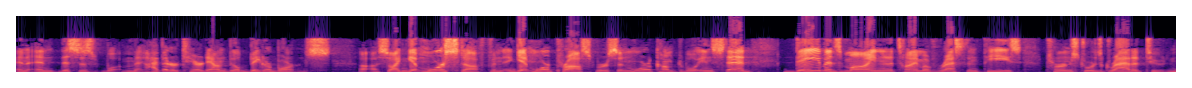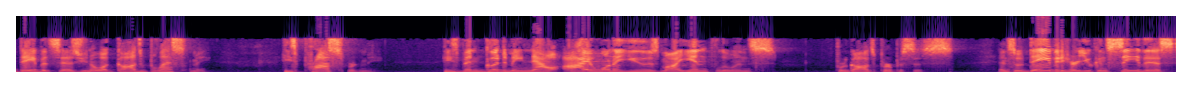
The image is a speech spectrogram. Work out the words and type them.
and, and this is, well, I better tear down and build bigger barns. Uh, so I can get more stuff and, and get more prosperous and more comfortable. Instead, David's mind in a time of rest and peace turns towards gratitude. And David says, You know what? God's blessed me. He's prospered me. He's been good to me. Now I want to use my influence for God's purposes. And so David here, you can see this,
